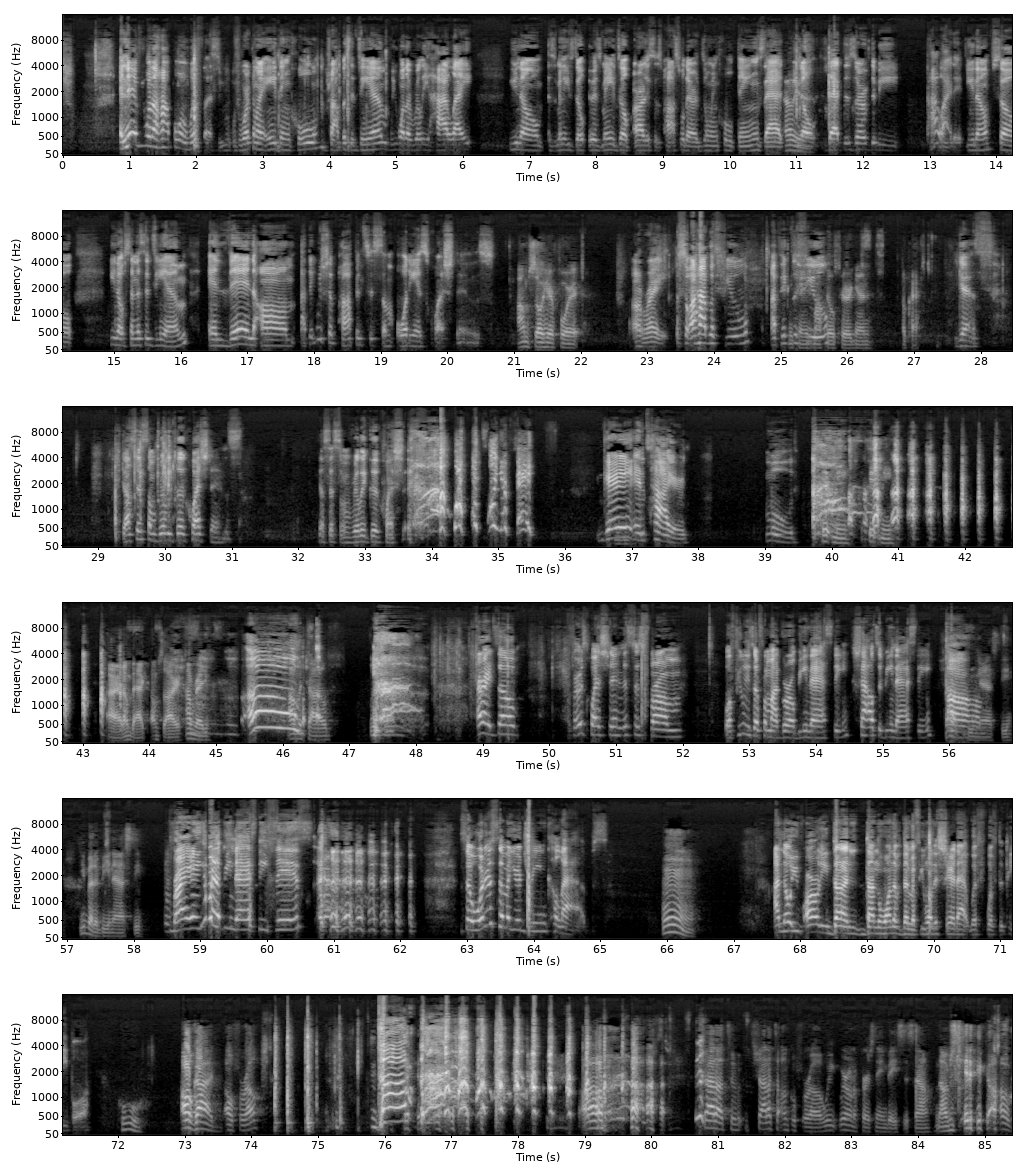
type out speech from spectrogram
And then if you want to hop on with us, if you're working on anything cool, drop us a DM. We want to really highlight, you know, as many dope as many dope artists as possible that are doing cool things that Hell you know that deserve to be highlighted. You know, so you know, send us a DM, and then um, I think we should pop into some audience questions. I'm so here for it. All right, so I have a few. I picked a change my few. filter again. Okay. Yes. Y'all said some really good questions. Y'all said some really good questions. What's on your face? Gay mm. and tired. Mood. Hit me. Hit me. All right, I'm back. I'm sorry. I'm ready. Oh. I'm a child. All right, so first question. This is from, well, a few of these are from my girl, Be Nasty. Shout out to Be Nasty. Shout out to Um, be nasty. You better be nasty. Right? You better be nasty, sis. so, what are some of your dream collabs? Mm. I know you've already done done one of them. If you want to share that with with the people. Ooh. Oh God. Oh Pharrell. Dumb. oh. shout out to shout out to Uncle Pharrell. We we're on a first name basis now. No, I'm just kidding. Um,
